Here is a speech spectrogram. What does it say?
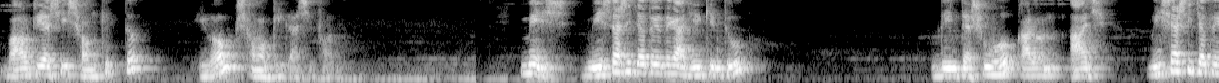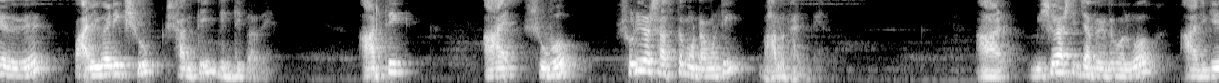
বারোটি রাশি সংক্ষিপ্ত। এবং সামগ্রিক রাশিফল। মেষ মেষ রাশি জাতক থেকে আজকে কিন্তু দিনটা শুভ, কারণ আজ মেষ রাশি জাতকদের পারিবারিক সুখ, শান্তি বৃদ্ধি পাবে। আর্থিক আয় শুভ, শরীর ও স্বাস্থ্য মোটামুটি ভালো থাকবে। আর বিশ্বরাশির জাতকদের বলব, আজকে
